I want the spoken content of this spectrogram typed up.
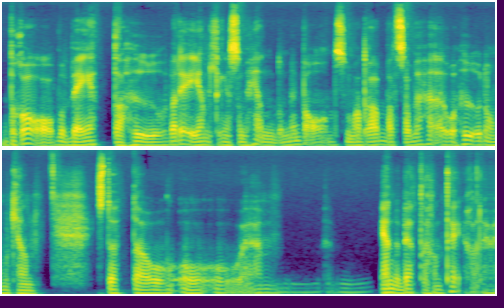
bra av att veta hur, vad det är egentligen som händer med barn som har drabbats av det här och hur de kan stötta och, och, och äm, ännu bättre hantera det.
